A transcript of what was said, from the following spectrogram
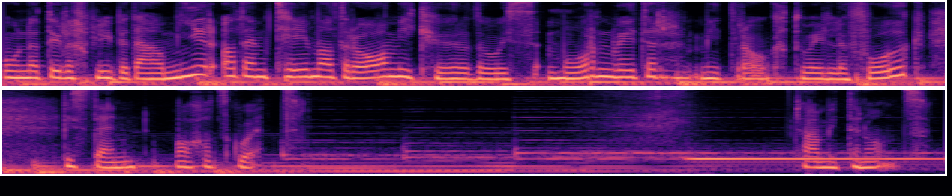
Und natürlich bleiben auch wir an dem Thema dran. Wir hören uns morgen wieder mit der aktuellen Folge. Bis dann, macht's gut. Ciao miteinander.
